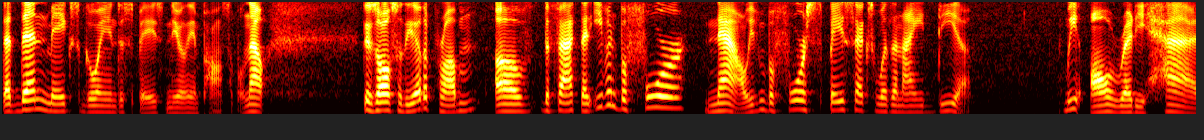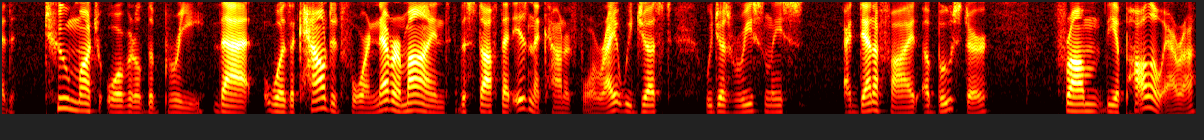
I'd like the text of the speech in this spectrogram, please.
that then makes going into space nearly impossible. Now there's also the other problem of the fact that even before now, even before SpaceX was an idea, we already had too much orbital debris that was accounted for. Never mind the stuff that isn't accounted for right? We just we just recently identified a booster from the apollo era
